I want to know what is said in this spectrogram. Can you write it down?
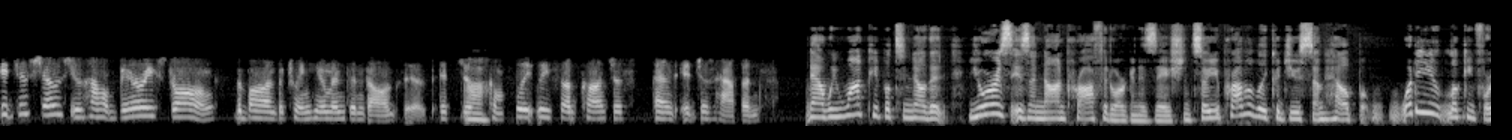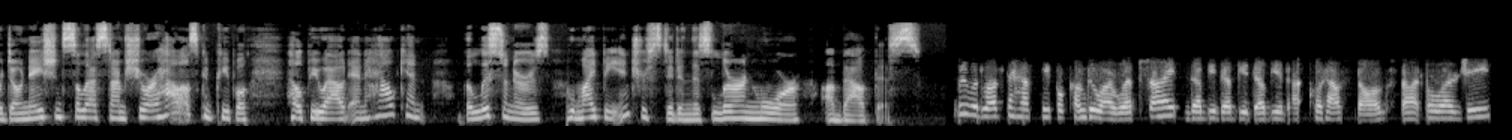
It just shows you how very strong the bond between humans and dogs is. It's just uh, completely subconscious and it just happens. Now, we want people to know that yours is a nonprofit organization, so you probably could use some help. But what are you looking for? Donations, Celeste, I'm sure. How else can people help you out? And how can the listeners who might be interested in this learn more about this? We would love to have people come to our website, www.courthousedogs.org.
